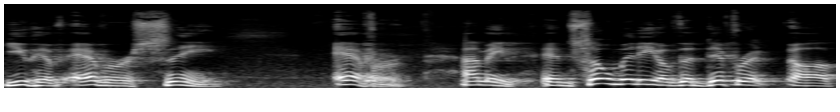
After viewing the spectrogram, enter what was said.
you have ever seen. Ever. I mean, and so many of the different uh,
